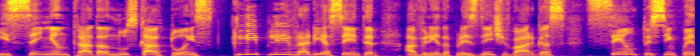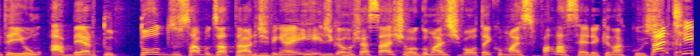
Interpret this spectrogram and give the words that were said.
e sem entrada nos cartões. Clipe Livraria Center, Avenida Presidente Vargas, 151, aberto todos os sábados à tarde. Vem aí, Rede Gaúcha Site, logo mais gente volta aí com mais Fala Sério aqui na Acústica. Partiu!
